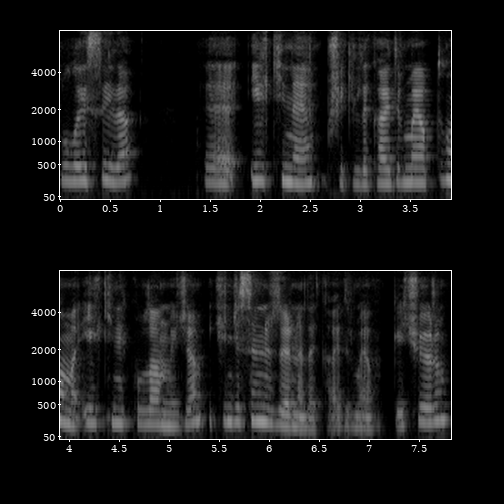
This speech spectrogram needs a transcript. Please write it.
Dolayısıyla e, ilkine bu şekilde kaydırma yaptım ama ilkini kullanmayacağım. İkincisinin üzerine de kaydırma yapıp geçiyorum.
